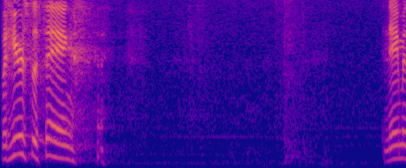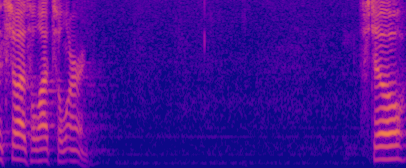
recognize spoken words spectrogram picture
But here's the thing Naaman still has a lot to learn. Still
